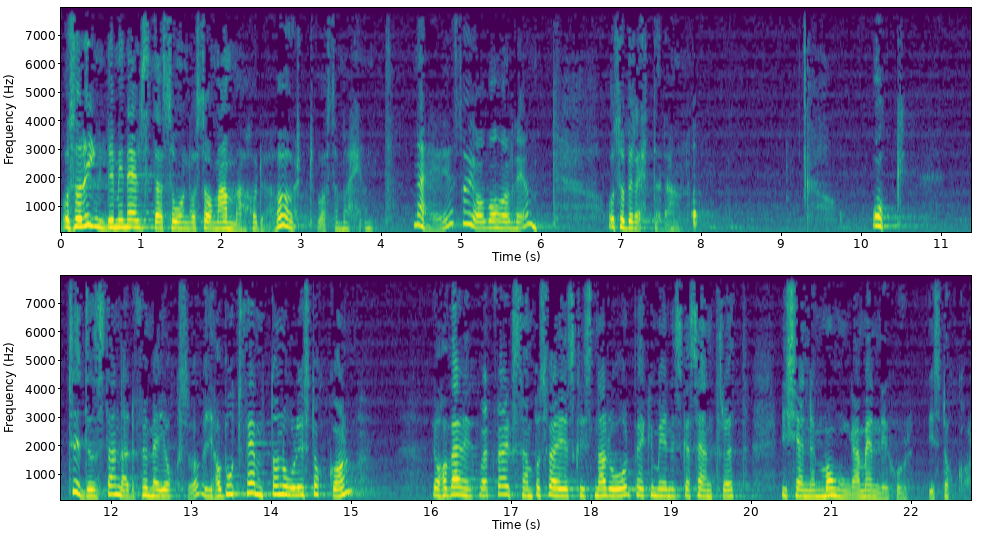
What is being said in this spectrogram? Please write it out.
Och så ringde min äldsta son och sa mamma, har du hört vad som har hänt? Nej, sa jag, vad har hänt? Och så berättade han. Och tiden stannade för mig också. Vi har bott 15 år i Stockholm. Jag har varit verksam på Sveriges kristna råd, på Ekumeniska centret. Vi känner många människor i Stockholm.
